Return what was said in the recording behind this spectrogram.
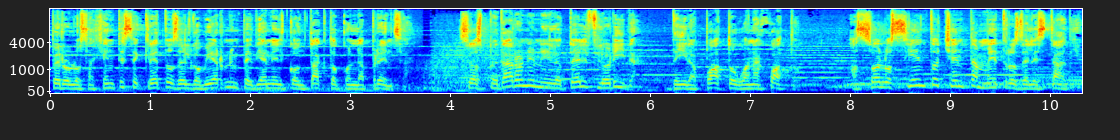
pero los agentes secretos del gobierno impedían el contacto con la prensa. Se hospedaron en el Hotel Florida de Irapuato, Guanajuato, a solo 180 metros del estadio.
